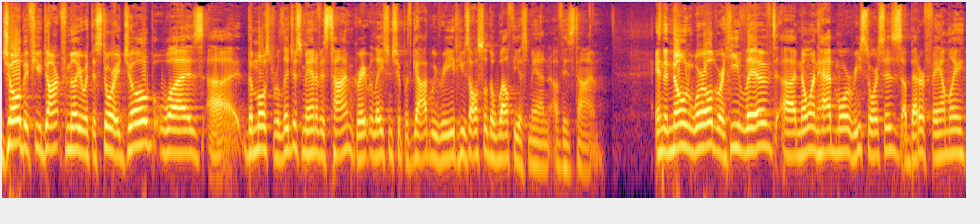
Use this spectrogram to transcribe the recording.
Job, if you aren't familiar with the story, Job was uh, the most religious man of his time, great relationship with God, we read. He was also the wealthiest man of his time. In the known world where he lived, uh, no one had more resources, a better family,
